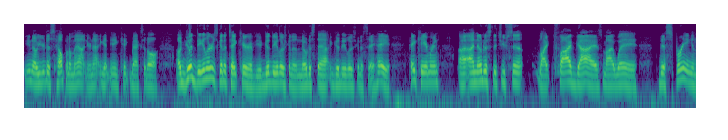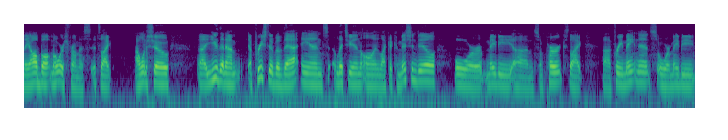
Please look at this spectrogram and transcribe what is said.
you know, you're just helping them out and you're not getting any kickbacks at all, a good dealer is going to take care of you. A good dealer is going to notice that. A good dealer is going to say, hey, hey, Cameron, I, I noticed that you sent like five guys my way this spring and they all bought mowers from us. It's like, I want to show uh, you that I'm appreciative of that and let you in on like a commission deal or maybe um, some perks like uh, free maintenance or maybe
